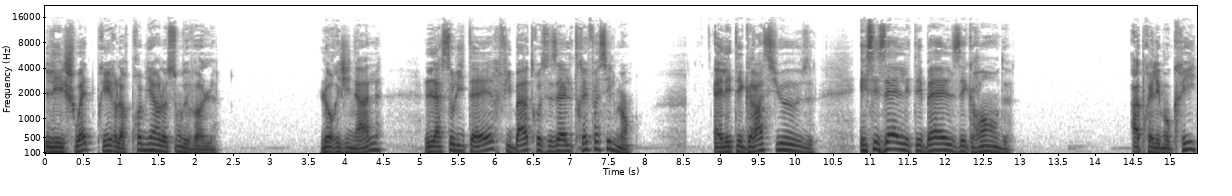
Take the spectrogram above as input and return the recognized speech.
les chouettes prirent leur première leçon de vol. L'originale, la solitaire, fit battre ses ailes très facilement. Elle était gracieuse, et ses ailes étaient belles et grandes. Après les moqueries,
